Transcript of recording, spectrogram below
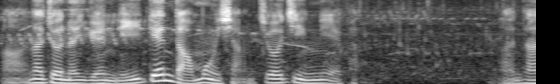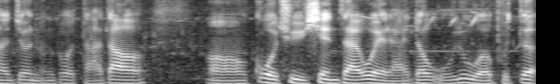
啊，那就能远离颠倒梦想，究竟涅槃啊，那就能够达到哦，过去、现在、未来都无入而不得、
